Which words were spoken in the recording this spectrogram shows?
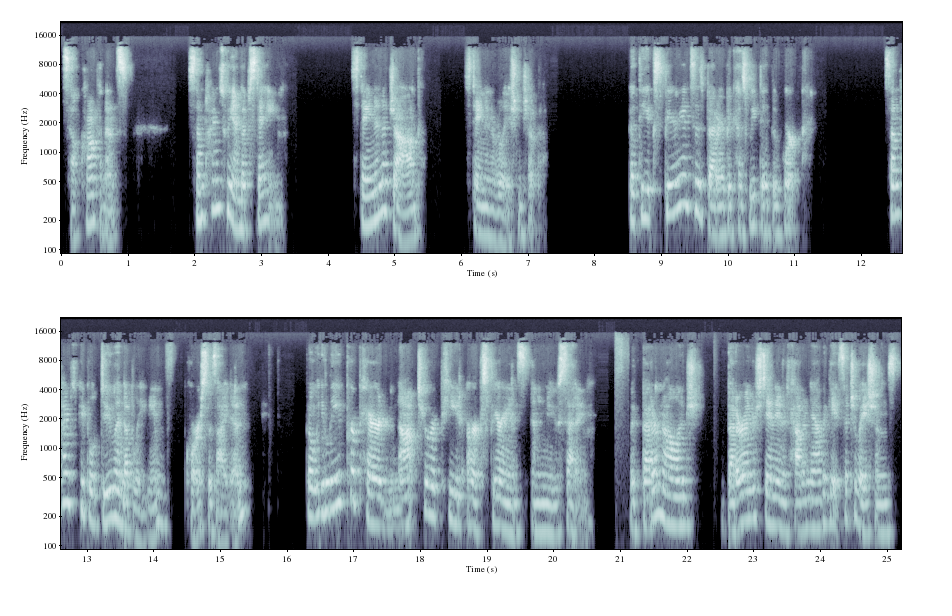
self confidence, sometimes we end up staying staying in a job, staying in a relationship. But the experience is better because we did the work. Sometimes people do end up leaving, of course, as I did, but we leave prepared not to repeat our experience in a new setting with better knowledge, better understanding of how to navigate situations,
